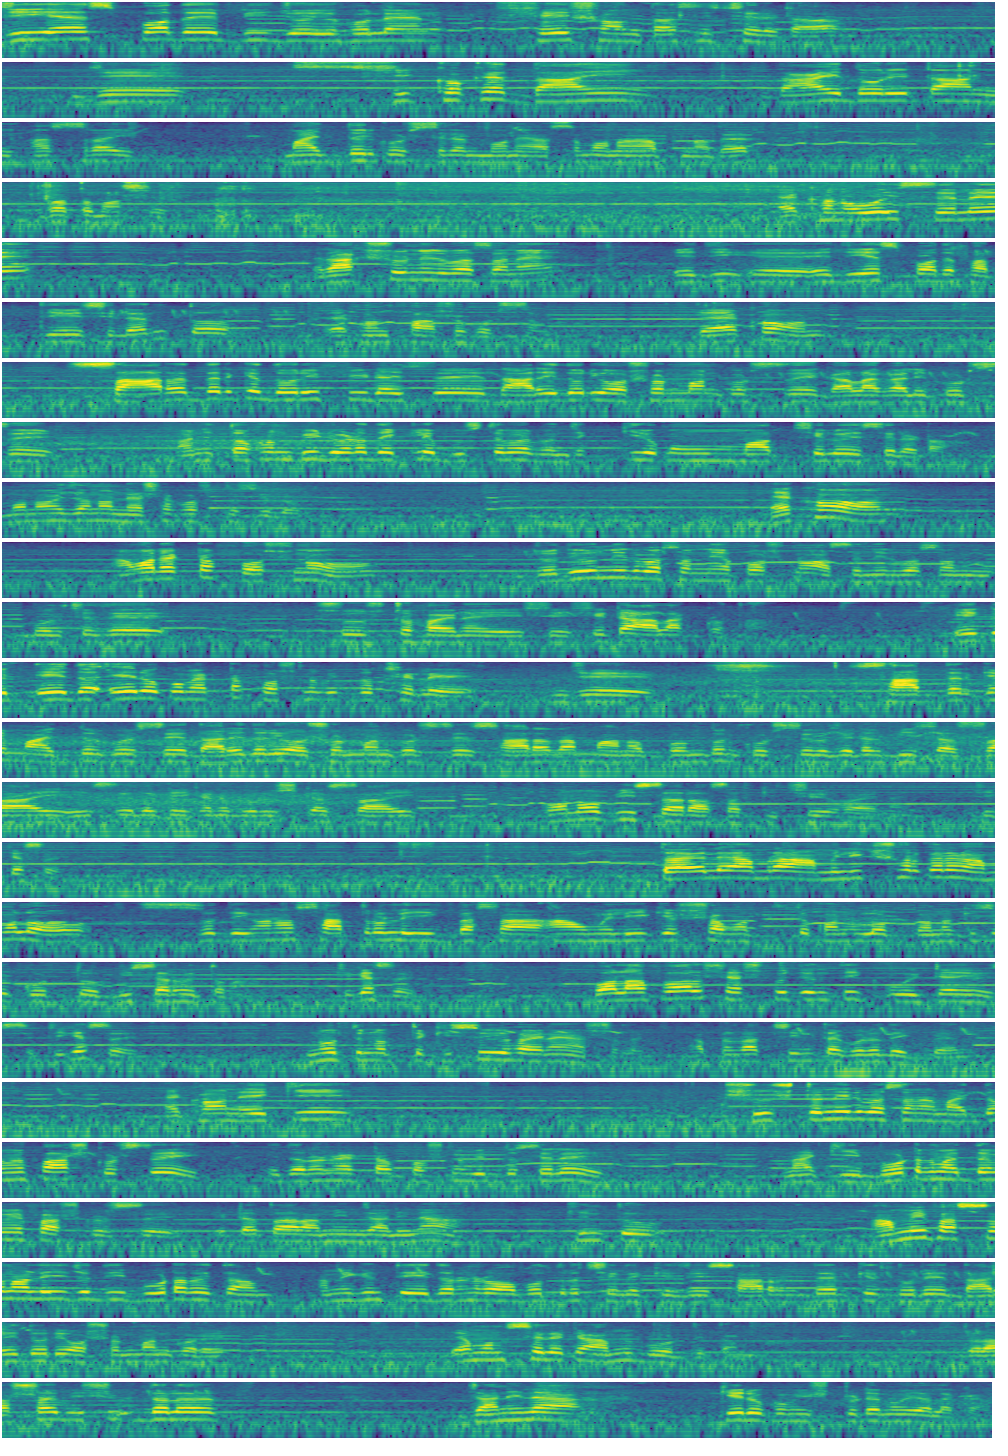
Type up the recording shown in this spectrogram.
GS পদে বিজয়ী হলেন সেই সন্ত্রাসী ছেলেটা যে শিক্ষকের দায়ী, দায় দড়ি টানি হাসরাই মারধর করছিলেন মনে আছে, মনে হয় আপনাদের গত মাসে। এখন ওই ছেলে রাকসু নির্বাচনে এজি এজিএস পদে প্রার্থী হয়েছিলেন, তো এখন ফাঁসও করছেন। তো এখন স্যারদেরকে দড়ি ফিডাইছে দাড়ি দড়ি অসম্মান করছে, গালাগালি করছে। মানে তখন ভিডিওটা দেখলে বুঝতে পারবেন যে কীরকম উন্মাদ ছিল এই ছেলেটা। মনে হয় যেন নেশাগ্রস্ত ছিল। এখন আমার একটা প্রশ্ন, যদিও নির্বাচন নিয়ে প্রশ্ন আছে, নির্বাচন বলছে যে সুষ্ঠু হয় না এই সেটা আলাক কথা। এরকম একটা প্রশ্নবিদ্ধ ছেলে যে স্যারদেরকে মারধর করছে দাঁড়িয়ে দাঁড়িয়ে অসম্মান করছে স্যারারা মানববন্ধন করছিল যেটার বিচার চাই এই ছেলেকে এখানে পরিষ্কার চাই। কোনো বিচার আসার কিছুই হয় নাই, ঠিক আছে? তাহলে আমরা আওয়ামী লীগ সরকারের আমলও, যদি কোনো ছাত্রলীগ বা আওয়ামী লীগের সমর্থিত কোনো লোক কোনো কিছু করতো, বিচার হইতো না, ঠিক আছে? ফলাফল শেষ পর্যন্ত ওইটাই হয়েছে, ঠিক আছে? নতুনত্ব কিছুই হয় নাই আসলে। আপনারা চিন্তা করে দেখবেন। এখন এই কি সুষ্ঠু নির্বাচনের মাধ্যমে পাশ করছে? এই ধরনের একটা প্রশ্নবিদ্ধ ছেলে? নাকি ভোটের মাধ্যমে পাশ করছে? এটা তো আর আমি জানি না। কিন্তু আমি পার্সোনালি যদি ভোটার হইতাম, আমি কিন্তু এই ধরনের অভদ্র ছেলেকে যে স্যারদেরকে ধরে দাঁড়িয়ে ধরে অসম্মান করে, এমন ছেলেকে আমি ভোট দিতাম না। তো রাজশাহী বিশ্ববিদ্যালয়ের জানি না কীরকম স্টুডেন্ট ওই এলাকা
